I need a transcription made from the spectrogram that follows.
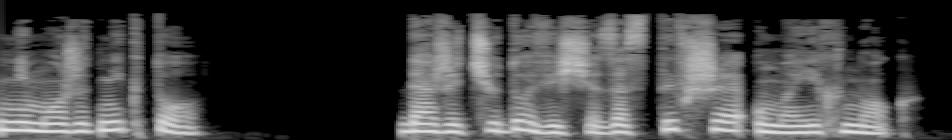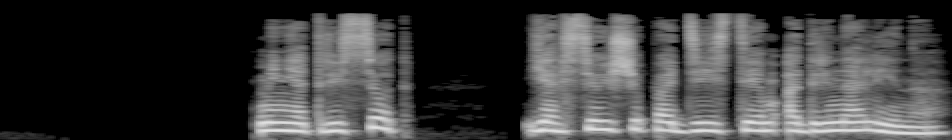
не может никто. Даже чудовище, застывшее у моих ног. Меня трясет, я все еще под действием адреналина.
